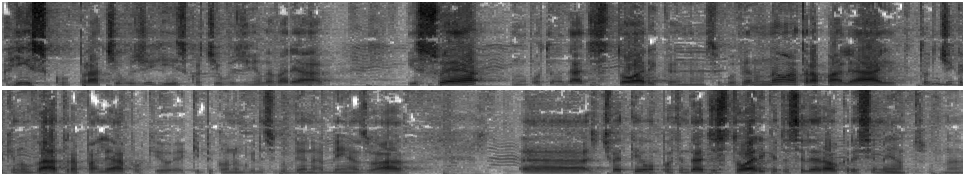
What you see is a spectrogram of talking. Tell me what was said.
risco, para ativos de risco, ativos de renda variável. Isso é uma oportunidade histórica. Né? Se o governo não atrapalhar, e tudo indica que não vai atrapalhar, porque a equipe econômica desse governo é bem razoável, uh, a gente vai ter uma oportunidade histórica de acelerar o crescimento. Né?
